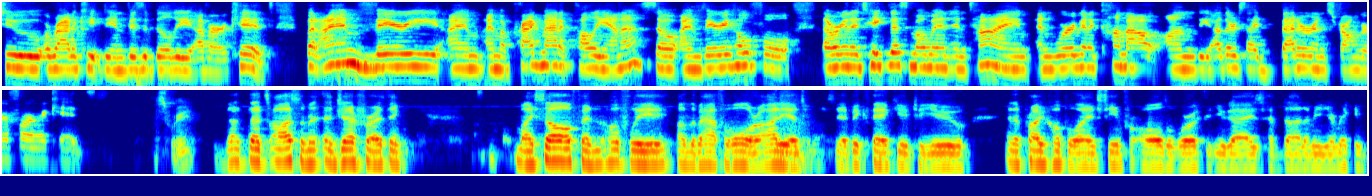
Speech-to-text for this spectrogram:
to eradicate the invisibility of our kids. But I am very, I'm I'm a pragmatic Pollyanna, so I'm very hopeful that we're going to take this moment in time and we're going to come out on the other side better and stronger for our kids. That's great. That that's awesome. And Jennifer, I think myself and hopefully on the behalf of all our audience, say a big thank you to you and the Project Hope Alliance team for all the work that you guys have done. I mean, you're making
